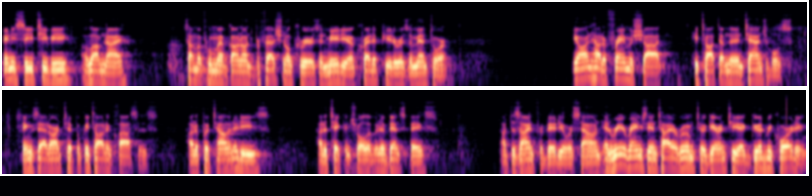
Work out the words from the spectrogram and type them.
Many CTV alumni, some of whom have gone on to professional careers in media, credit Peter as a mentor. Beyond how to frame a shot, he taught them the intangibles, things that aren't typically taught in classes, how to put talent at ease, how to take control of an event space, not designed for video or sound, and rearrange the entire room to guarantee a good recording.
